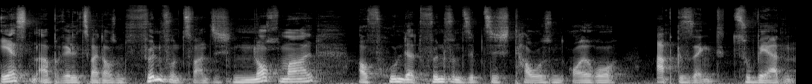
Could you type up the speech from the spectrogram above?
1. April 2025, nochmal auf 175.000 Euro abgesenkt zu werden.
